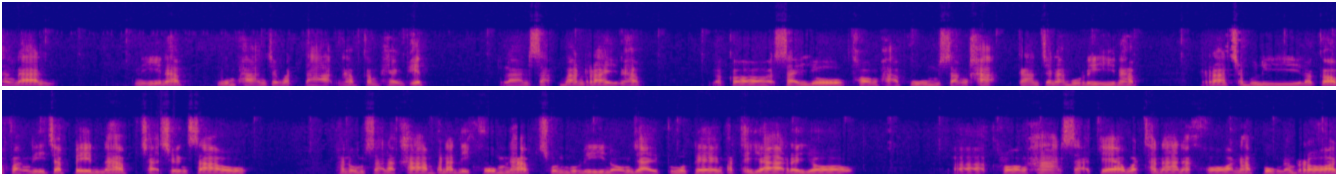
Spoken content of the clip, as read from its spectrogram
ทางด้าน นี้นะครับบุมผางจังหวัดตากนะครับกำแพงเพชรลานสักบ้านไร่นะครับ แล้วก็ไซโยกทองผาภูมิสังขะกาญจนบุรีนะครับ ราชบุรี แล้วก็ฝั่งนี้จะเป็นนะครับฉะเชิงเซาพนมสารคามพนัสนิคมนะครับชนบุรีหนองใหญ่ปลวกแดง พัทยาระยองอาคลองหาดสะแก้ววัฒนานครนะครับโป่งน้ำร้อน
